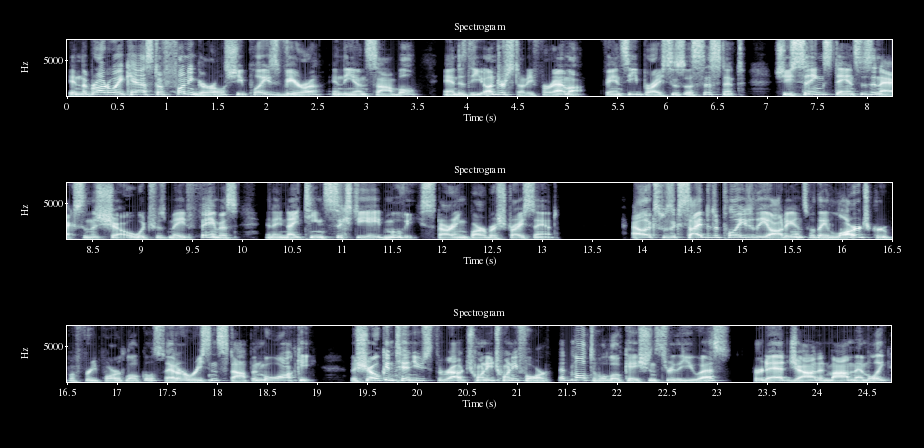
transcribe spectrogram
In the Broadway cast of Funny Girl, she plays Vera in the ensemble and is the understudy for Emma, Fanny Brice's assistant. She sings, dances, and acts in the show, which was made famous in a 1968 movie starring Barbra Streisand. Alex was excited to play to the audience with a large group of Freeport locals at a recent stop in Milwaukee. The show continues throughout 2024 at multiple locations through the U.S. Her dad, John, and mom, Emily,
